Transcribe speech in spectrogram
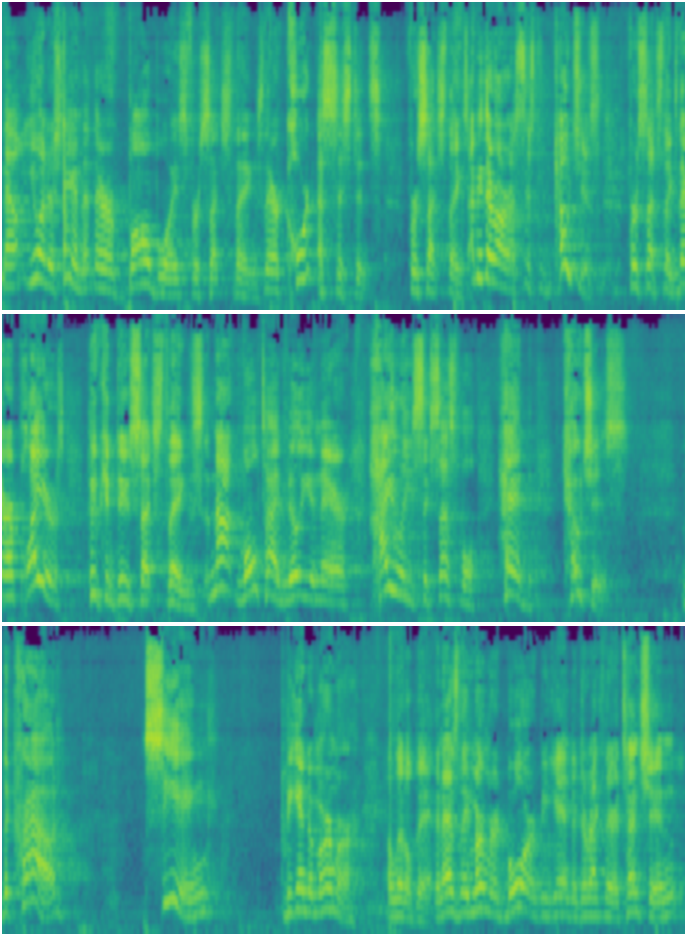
Now, you understand that there are ball boys for such things. There are court assistants for such things. I mean, there are assistant coaches for such things. There are players who can do such things, not multimillionaire, highly successful head coaches. The crowd, seeing, began to murmur a little bit. And as they murmured, more began to direct their attention.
